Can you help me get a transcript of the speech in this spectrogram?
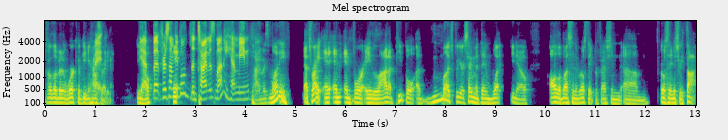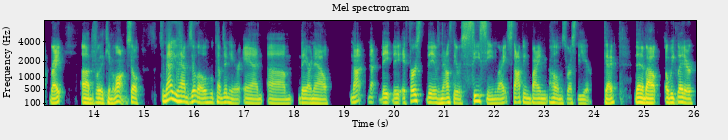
for a little bit of work of getting your house right. ready. You yeah, know? but for some and, people, the time is money. I mean, time is money. That's right. And and and for a lot of people, a much bigger segment than what you know all of us in the real estate profession, um, real estate industry thought, right? Uh, before they came along. So so now you have Zillow who comes in here and um, they are now not, not they they at first they announced they were ceasing, right? Stopping buying homes the rest of the year. Okay. Then about a week later,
